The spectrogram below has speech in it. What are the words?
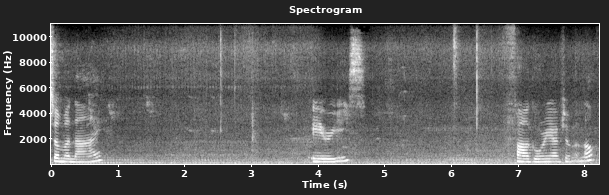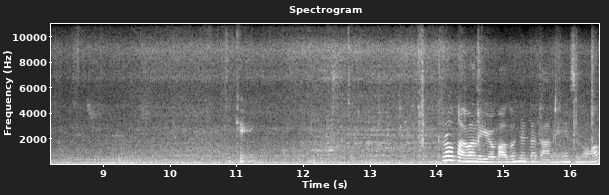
ဂျမနိုင် Aries Fargo ရဖြစ်မှာနော် Okay တော့ဘာမှလည်းရောပါလို့နှစ်သက်တာလဲဆိုတော့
